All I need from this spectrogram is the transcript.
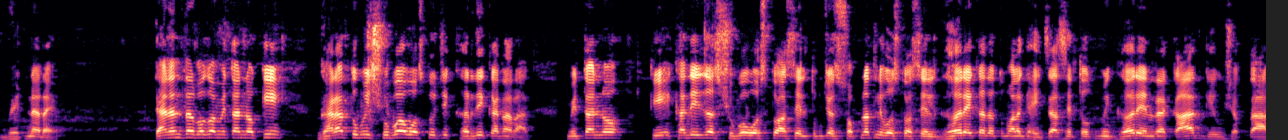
भेटणार आहे. त्यानंतर बघा मित्रांनो की घरात तुम्ही शुभ वस्तूची खरेदी करणार आहात. मित्रांनो की एखादी जर शुभ वस्तू असेल तुमच्या स्वप्नातली वस्तू असेल घर एखादं तुम्हाला घ्यायचं असेल तर तुम्ही घर येणाऱ्या काळात घेऊ शकता.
